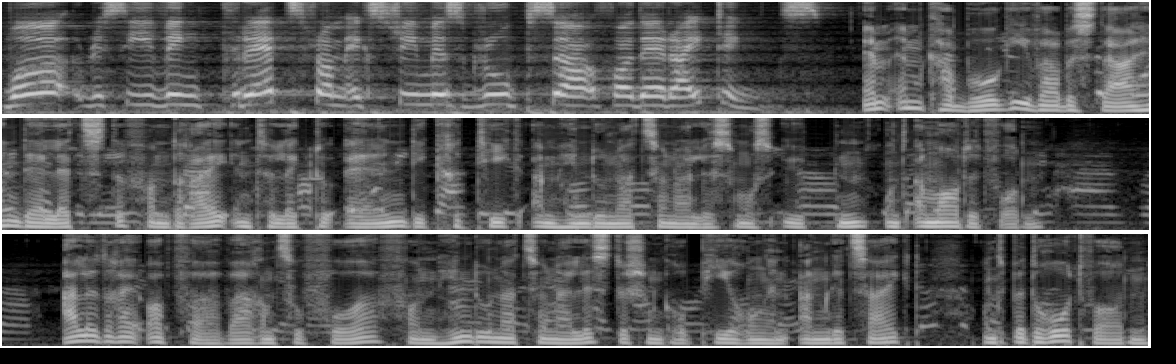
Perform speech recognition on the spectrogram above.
were receiving threats from extremist groups uh, for their writings. M.M. Kaburgi war bis dahin der letzte von drei Intellektuellen, die Kritik am Hindu-Nationalismus übten und ermordet wurden. Alle drei Opfer waren zuvor von hindu-nationalistischen Gruppierungen angezeigt und bedroht worden,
